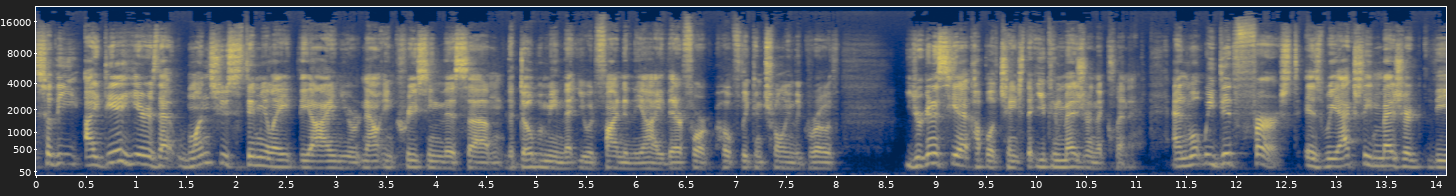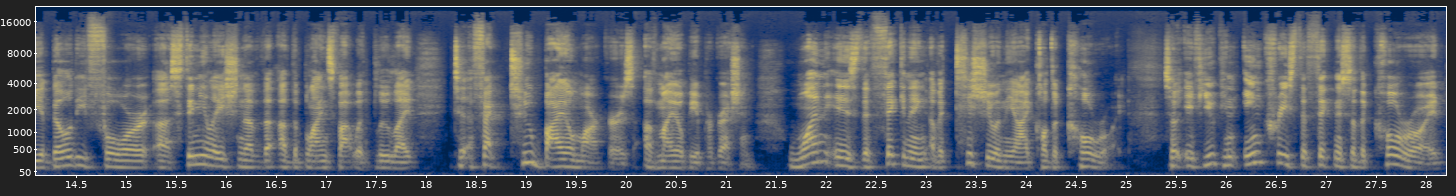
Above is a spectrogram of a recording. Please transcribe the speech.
So the idea here is that once you stimulate the eye and you're now increasing this um, the dopamine that you would find in the eye, therefore hopefully controlling the growth you're going to see a couple of changes that you can measure in the clinic. And what we did first is we actually measured the ability for uh, stimulation of the of the blind spot with blue light to affect two biomarkers of myopia progression. One is the thickening of a tissue in the eye called the choroid. So if you can increase the thickness of the choroid,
